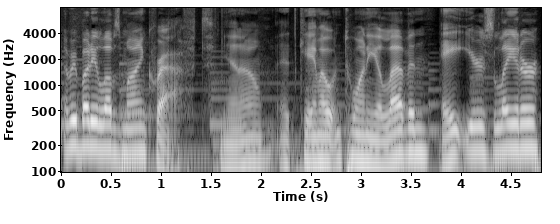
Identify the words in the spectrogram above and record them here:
Everybody loves Minecraft, you know? It came out in 2011. Eight years later,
